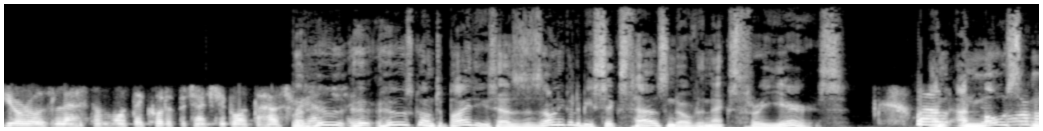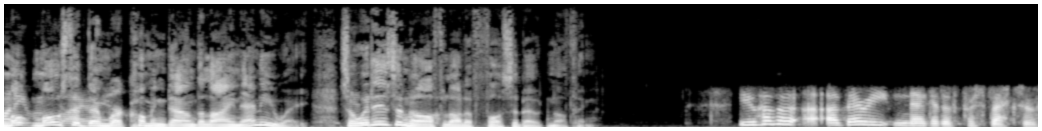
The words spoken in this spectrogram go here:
euros less than what they could have potentially bought the house for. But who, who, who's going to buy these houses? There's only going to be 6,000 over the next three years. Well, and, and most mo- most of them were coming down the line anyway. So it is an awful lot of fuss about nothing. You have a, a very negative perspective,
